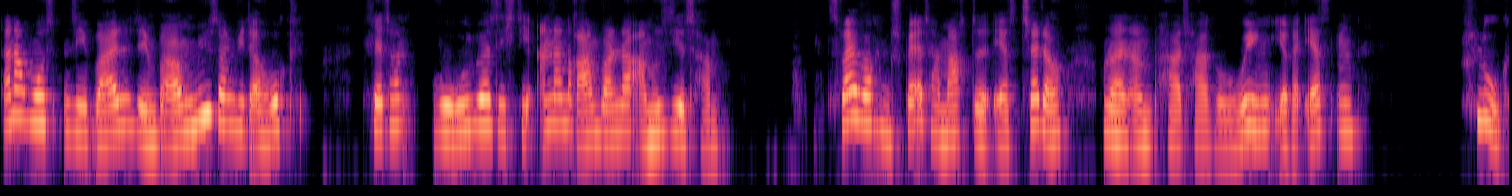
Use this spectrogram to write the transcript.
Danach mussten sie beide den Baum mühsam wieder hochklettern, worüber sich die anderen Rahmenwander amüsiert haben. Zwei Wochen später machte erst Shadow und dann ein paar Tage Wing ihre ersten Flug.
